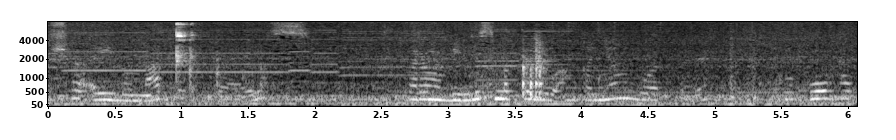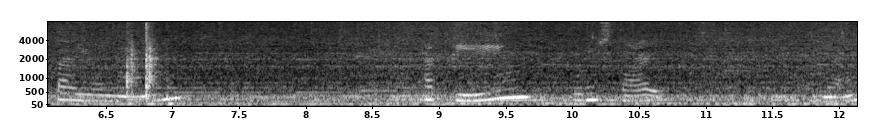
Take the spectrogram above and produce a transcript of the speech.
Siya ay lumapit guys, para mabilis matulo ang kanyang water, kukuha tayo ng ating cornstarch. Yan.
